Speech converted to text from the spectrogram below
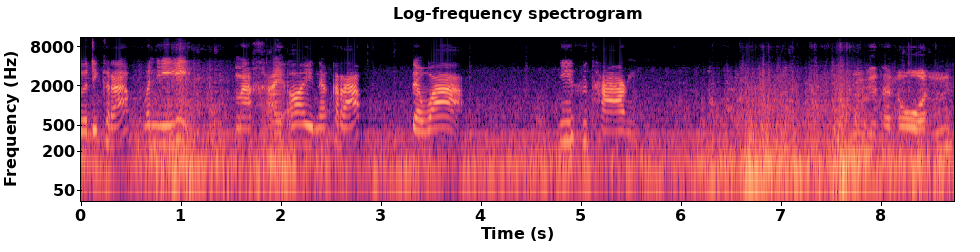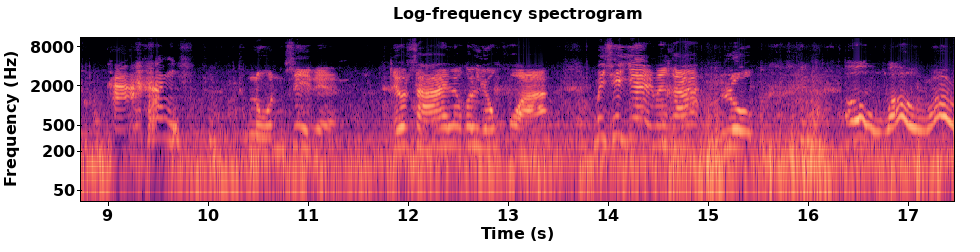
สวัสดีครับ วันนี้มาขายอ้อยนะครับ แต่ว่านี่คือทางนี่คือถนนทาง ถนนสิเนี่ยเลี้ยวซ้ายแล้วก็เลี้ยวขวา ไม่ใช่แยกนะคะลูกโอ้ว้าวว้าว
